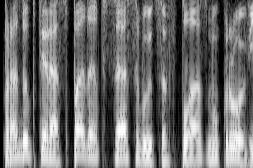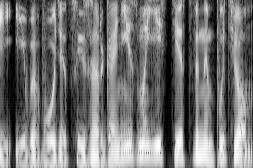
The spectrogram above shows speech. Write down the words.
Продукты распада всасываются в плазму крови и выводятся из организма естественным путем.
